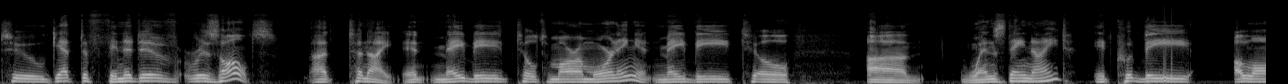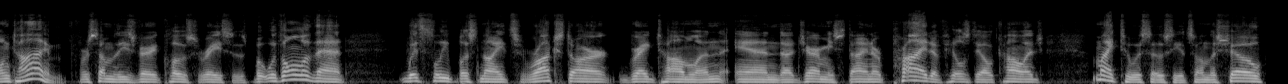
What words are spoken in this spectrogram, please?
to get definitive results uh, tonight. It may be till tomorrow morning. It may be till um, Wednesday night. It could be a long time for some of these very close races. But with all of that, with Sleepless Nights, rock star Greg Tomlin and uh, Jeremy Steiner, pride of Hillsdale College, my two associates on the show,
